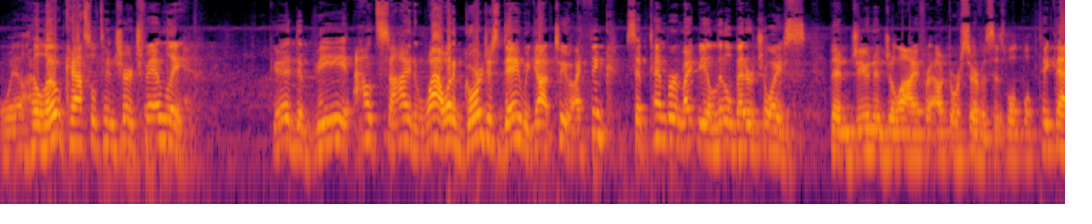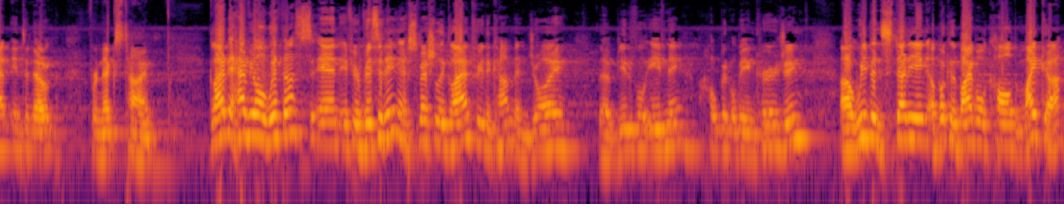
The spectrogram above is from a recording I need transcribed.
Well, hello, Castleton Church family. Good to be outside. Wow, what a gorgeous day we got, too. I think September might be a little better choice than June and July for outdoor services. We'll, we'll take that into note for next time. Glad to have you all with us, and if you're visiting, especially glad for you to come enjoy the beautiful evening. Hope it will be encouraging. Uh, we've been studying a book of the Bible called Micah.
